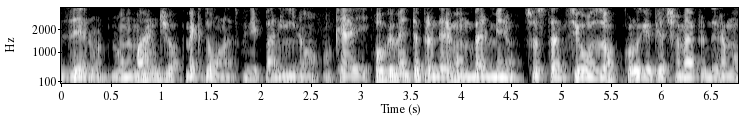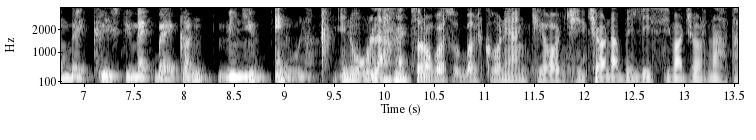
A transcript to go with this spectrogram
zero, non mangio McDonald's, quindi panino, ok? Ovviamente prenderemo un bel menù sostanzioso Quello che piace a me prenderemo un bel crispy McBacon menu E nulla, e nulla. Sono qua sul balcone anche oggi. C'è una bellissima giornata.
